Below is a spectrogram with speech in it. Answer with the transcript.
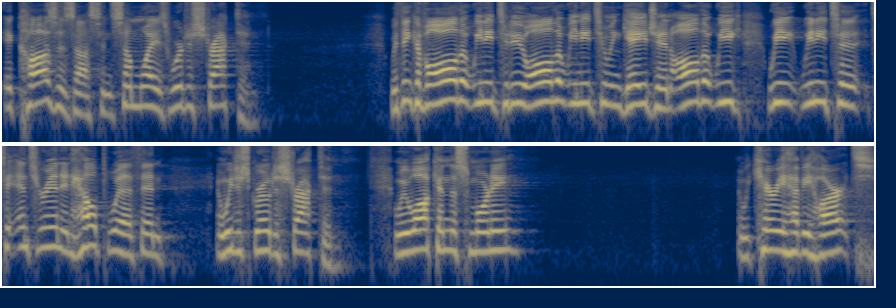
it causes us, in some ways, we're distracted. We think of all that we need to do, all that we need to engage in, all that we, we, we need to, to enter in and help with, and, and we just grow distracted. And we walk in this morning and we carry heavy hearts.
